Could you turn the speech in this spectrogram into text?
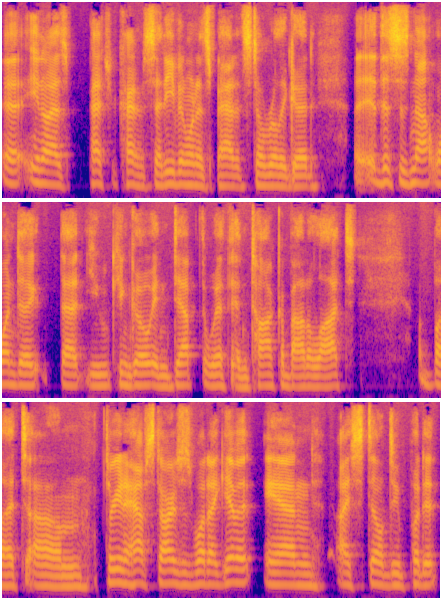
Uh, you know, as Patrick kind of said, even when it's bad, it's still really good. Uh, this is not one to, that you can go in depth with and talk about a lot, but um, three and a half stars is what I give it, and I still do put it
